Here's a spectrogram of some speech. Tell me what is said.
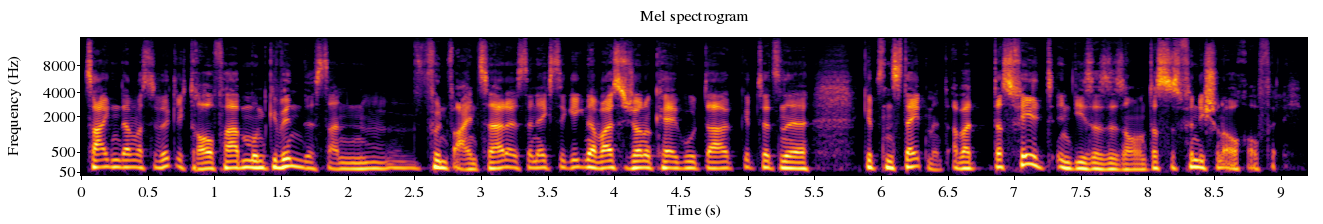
zeigen dann, was sie wirklich drauf haben und gewinnen das dann 5-1. Ja, da ist der nächste Gegner, weißt du schon, okay, gut, da gibt es jetzt eine, gibt's ein Statement. Aber das fehlt in dieser Saison und das finde ich schon auch auffällig.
